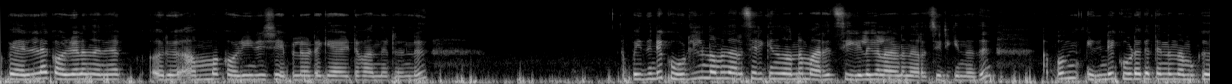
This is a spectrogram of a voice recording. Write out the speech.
അപ്പോൾ എല്ലാ കോഴികളും തന്നെ ഒരു അമ്മ കോഴീന്റെ ഷേപ്പിലോട്ടൊക്കെ ആയിട്ട് വന്നിട്ടുണ്ട്. അപ്പോൾ ഇതിന്റെ കൂട്ടിൽ നമ്മൾ നിറച്ചിരിക്കുന്നത് പറഞ്ഞാൽ മരച്ചീളുകളാണ് നിറച്ചിരിക്കുന്നത്. അപ്പം ഇതിന്റെ കൂടെയൊക്കെ തന്നെ നമുക്ക്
